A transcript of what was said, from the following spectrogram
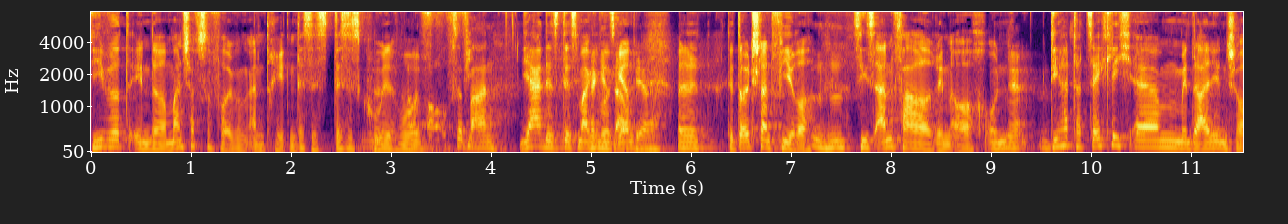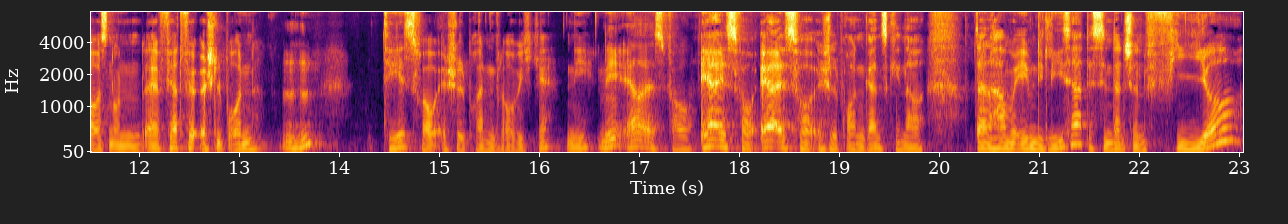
Die wird in der Mannschaftsverfolgung antreten. Das ist, das ist cool. Wo Auf der Bahn. ja, das, das mag Da ich immer geht's ab, gern. ja. Der Deutschlandvierer. Sie ist Anfahrerin auch. Und Ja. die hat tatsächlich ähm, Medaillenchancen und äh, fährt für Öschelbronn. TSV Öschelbronn, glaube ich, gell? Nee. Nee, RSV. RSV, RSV Öschelbronn, ganz genau. Dann haben wir eben die Lisa, das sind dann schon vier.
